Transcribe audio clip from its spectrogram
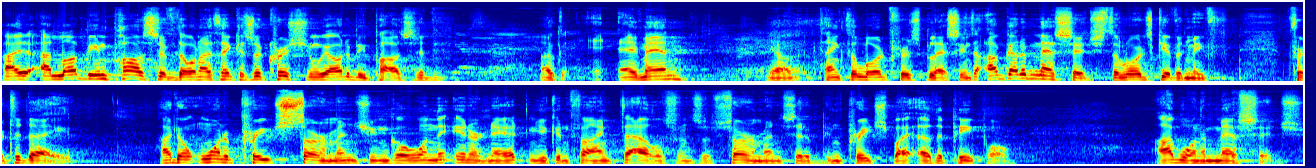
I, I love being positive, though, and I think as a Christian we ought to be positive. Okay. Amen? Yeah, thank the Lord for his blessings. I've got a message the Lord's given me f- for today. I don't want to preach sermons. You can go on the internet and you can find thousands of sermons that have been preached by other people. I want a message.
